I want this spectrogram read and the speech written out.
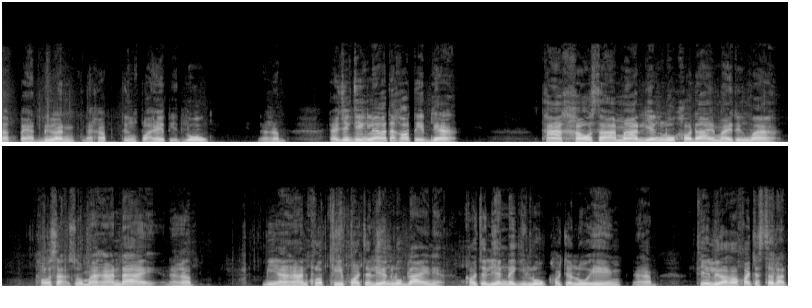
สัก 8 เดือนนะครับ ถึงปล่อยให้ติดลูกนะครับ แต่จริง ๆ แล้วถ้าเขาติดเนี่ย ถ้าเขาสามารถเลี้ยงลูกเขาได้หมายถึงว่าเขาสะสมอาหารได้นะครับ มีอาหารครบที่พอจะเลี้ยงลูกได้เนี่ยเขาจะเลี้ยงได้กี่ลูกเขาจะรู้เองนะครับ ที่เหลือเขาก็จะสลัด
